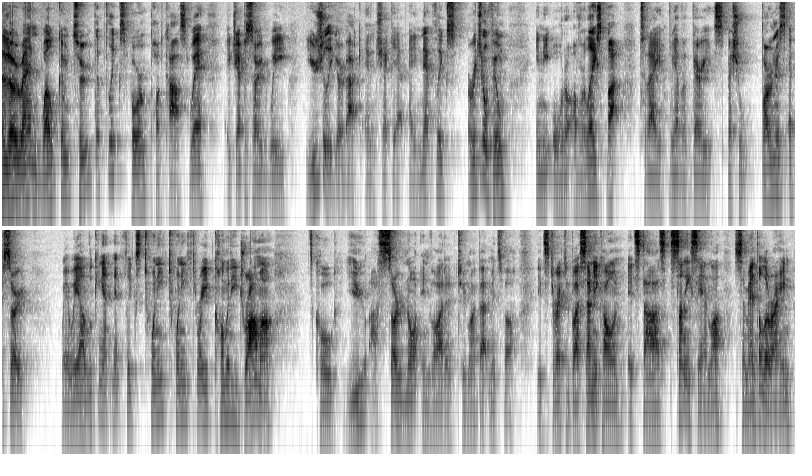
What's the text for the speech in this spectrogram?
Hello and welcome to the Flix Forum podcast, where each episode we usually go back and check out a Netflix original film in the order of release. But today we have a very special bonus episode where we are looking at Netflix 2023 comedy drama. It's called You Are So Not Invited to My Bat Mitzvah. It's directed by Sammi Cohen. It stars Sunny Sandler, Samantha Lorraine,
